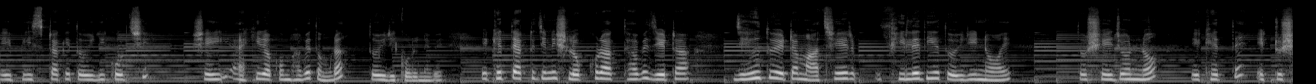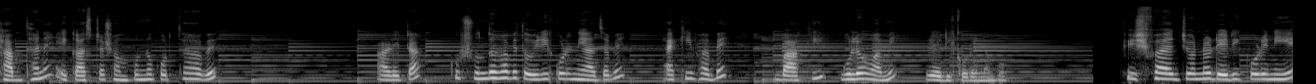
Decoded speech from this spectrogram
এই পিসটাকে তৈরি করছি, সেই একই রকমভাবে তোমরা তৈরি করে নেবে। এক্ষেত্রে একটা জিনিস লক্ষ্য রাখতে হবে, যেটা যেহেতু এটা মাছের ফিলে দিয়ে তৈরি নয় তো সেই জন্য এক্ষেত্রে একটু সাবধানে এই কাজটা সম্পূর্ণ করতে হবে। আর এটা খুব সুন্দরভাবে তৈরি করে নেওয়া যাবে। একইভাবে বাকিগুলোও আমি রেডি করে নেব। ফিশ ফ্রাইয়ের জন্য রেডি করে নিয়ে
